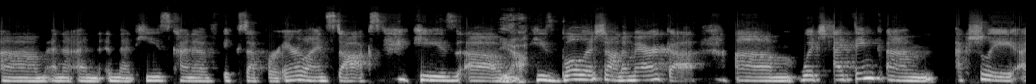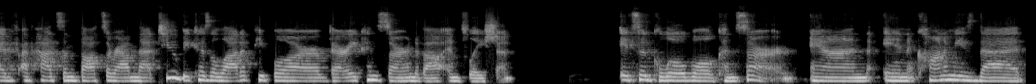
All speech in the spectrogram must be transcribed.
um, and and and that he's kind of except for airline stocks, he's um, yeah. he's bullish on America, um, which I think um, actually I've I've had some thoughts around that too because a lot of people are very concerned about inflation. It's a global concern, and in economies that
